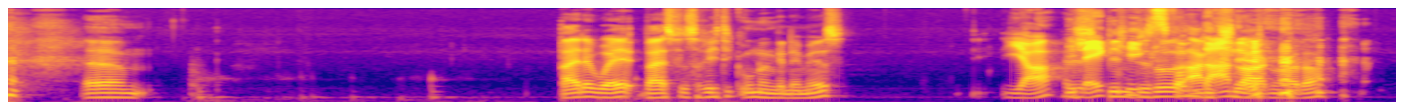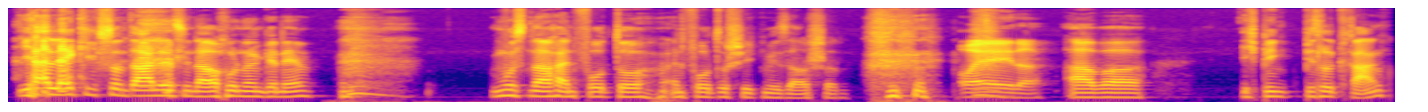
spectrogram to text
ähm, by the way, weißt du, was richtig unangenehm ist? Ja, Ich bin ein bisschen von angeschlagen, Daniel. oder? Ja, Leckigs von Daniel sind auch unangenehm. Muss nachher ein Foto, ein Foto schicken, wie es ausschaut. Alter. Aber ich bin ein bisschen krank,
